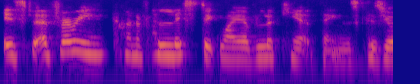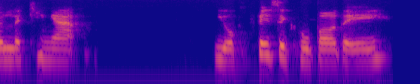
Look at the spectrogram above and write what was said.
it's a very kind of holistic way of looking at things because you're looking at your physical body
